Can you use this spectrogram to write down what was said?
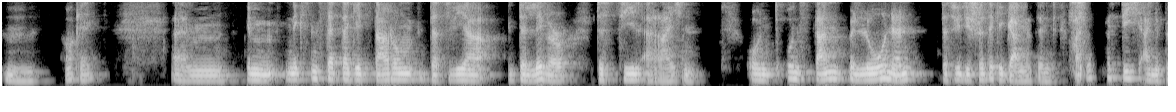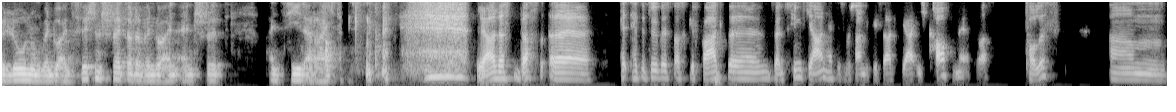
Mhm. Okay. Ähm, Im nächsten Step, da geht es darum, dass wir deliver das Ziel erreichen und uns dann belohnen, dass wir die Schritte gegangen sind. Was ist für dich eine Belohnung, wenn du einen Zwischenschritt oder wenn du einen Endschritt, ein Ziel erreicht hast? ja, das, das äh, hätte du das gefragt, äh, seit fünf Jahren hätte ich wahrscheinlich gesagt, ja, ich kaufe mir etwas Tolles. Ähm,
